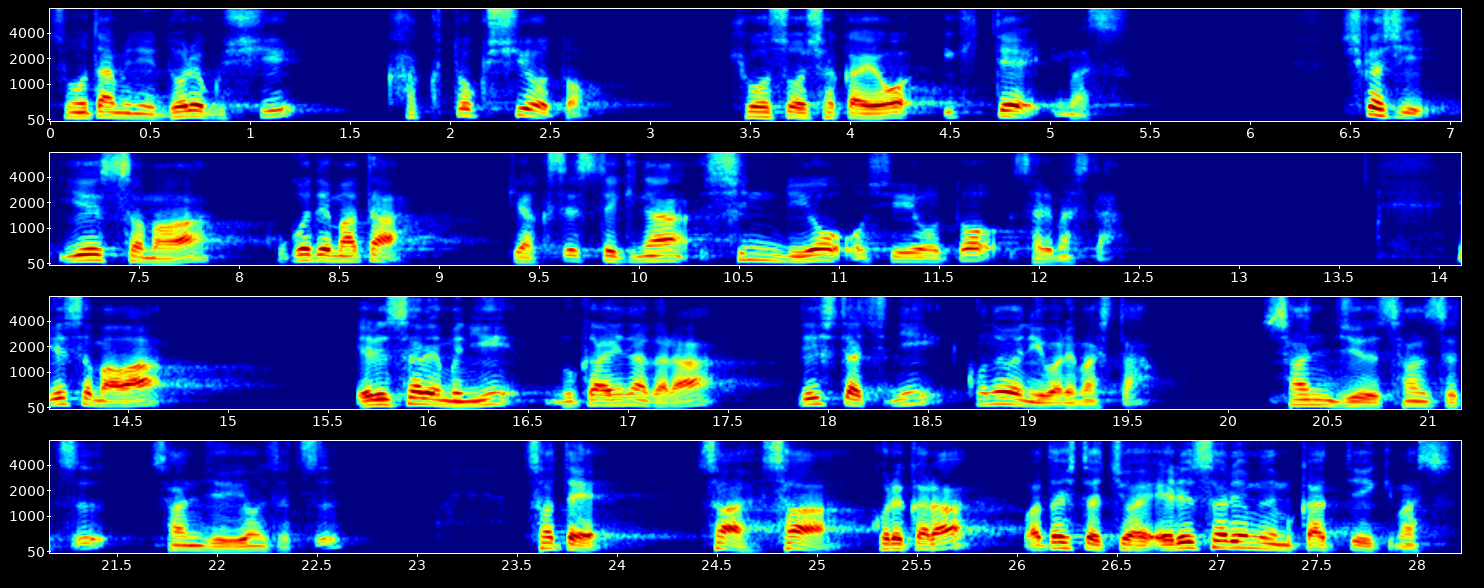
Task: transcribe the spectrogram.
そのために努力し獲得しようと競争社会を生きています。しかしイエス様はここでまた逆説的な真理を教えようとされました。イエス様はエルサレムに向かいながら弟子たちにこのように言われました。33節34節さてさあさあこれから私たちはエルサレムに向かっていきます。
